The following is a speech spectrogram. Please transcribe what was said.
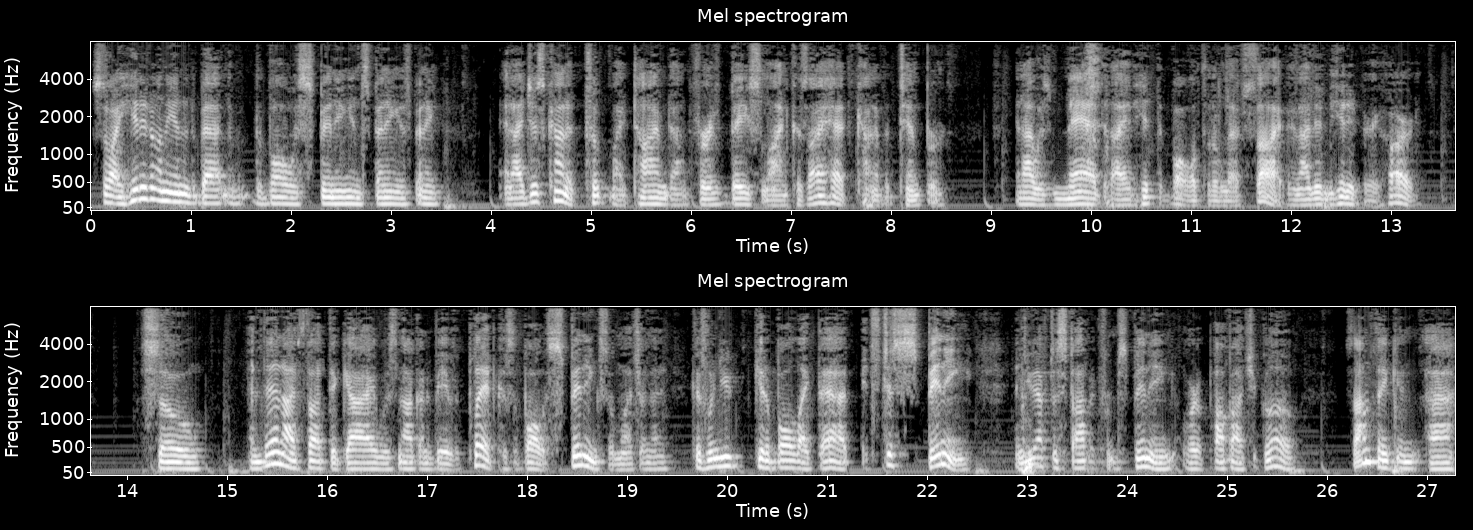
So I hit it on the end of the bat, and the ball was spinning and spinning and spinning. And I just kind of took my time down first baseline because I had kind of a temper. And I was mad that I had hit the ball to the left side and I didn't hit it very hard. So, and then I thought the guy was not going to be able to play it because the ball was spinning so much. And because when you get a ball like that, it's just spinning and you have to stop it from spinning or to pop out your glove. So I'm thinking, ah,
